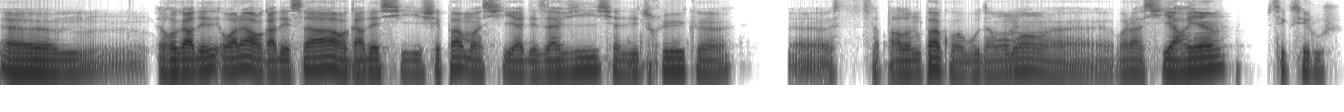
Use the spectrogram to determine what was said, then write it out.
Euh, regardez, voilà, regardez ça, regardez si, je sais pas moi, s'il y a des avis, s'il y a des trucs, euh, euh, ça pardonne pas quoi. Au bout d'un moment, euh, voilà, s'il y a rien, c'est que c'est louche.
